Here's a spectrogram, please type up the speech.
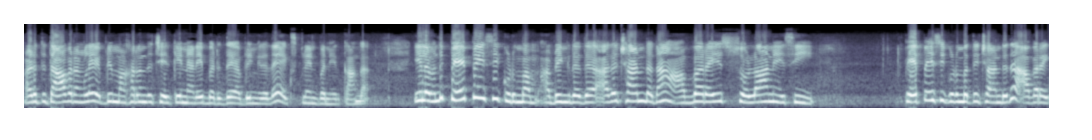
அடுத்து தாவரங்களை எப்படி மகரந்த சேர்க்கை நடைபெறுது அப்படிங்கிறத எக்ஸ்பிளைன் பண்ணியிருக்காங்க. இதுல வந்து பேப்பேசி குடும்பம் அப்படிங்கிறது அதை சார்ந்ததான் அவரை சொலானேசி பேப்பேசி குடும்பத்தை சார்ந்தது அவரை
